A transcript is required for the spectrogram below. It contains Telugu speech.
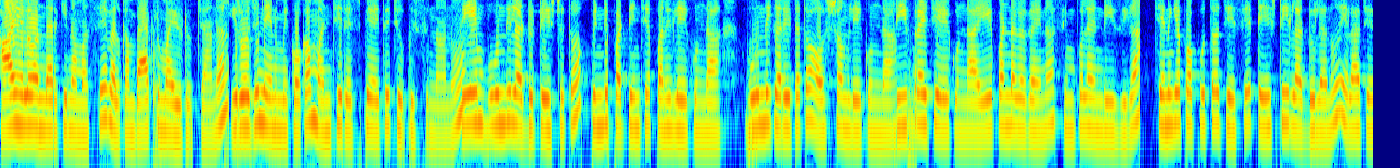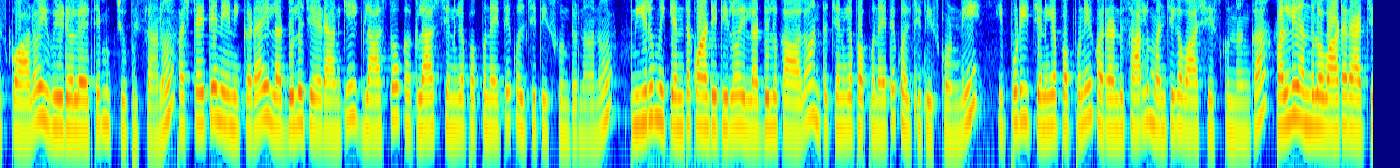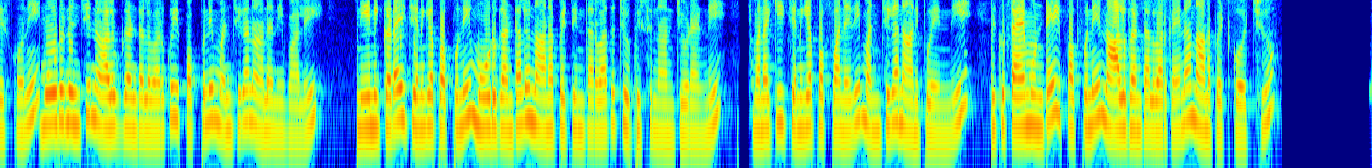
హాయ్ హలో అందరికీ నమస్తే. Welcome back to my YouTube channel ఈ రోజు నేను మీకు ఒక మంచి రెసిపీ అయితే చూపిస్తున్నాను. సేమ్ బూందీ లడ్డు టేస్ట్తో పిండి పట్టించే పని లేకుండా బూందీ గరిటతో అవసరం లేకుండా డీప్ ఫ్రై చేయకుండా ఏ పండగకైనా సింపుల్ అండ్ ఈజీగా శనగపప్పుతో చేసే టేస్టీ లడ్డూలను ఎలా చేసుకోవాలో ఈ వీడియోలో అయితే మీకు చూపిస్తాను. ఫస్ట్ అయితే నేను ఇక్కడ ఈ లడ్డూలు చేయడానికి గ్లాస్తో ఒక గ్లాస్ శనగపప్పునైతే కొలిచి తీసుకుంటున్నాను. మీరు మీకు ఎంత క్వాంటిటీలో ఈ లడ్డూలు కావాలో అంత శనగపప్పునైతే కొలిచి తీసుకోండి. ఇప్పుడు ఈ శనగపప్పుని ఒక రెండు సార్లు మంచిగా వాష్ చేసుకున్నాక మళ్ళీ అందులో వాటర్ యాడ్ చేసుకొని మూడు నుంచి నాలుగు గంటల వరకు ఈ పప్పుని మంచిగా నాననివ్వాలి. నేను ఇక్కడ ఈ శనగపప్పుని మూడు గంటలు నానబెట్టిన తర్వాత చూపిస్తున్నాను చూడండి. మనకి ఈ శనగపప్పు అనేది మంచిగా నానిపోయింది. మీకు టైం ఉంటే ఈ పప్పుని నాలుగు గంటల వరకైనా నానబెట్టుకోవచ్చు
